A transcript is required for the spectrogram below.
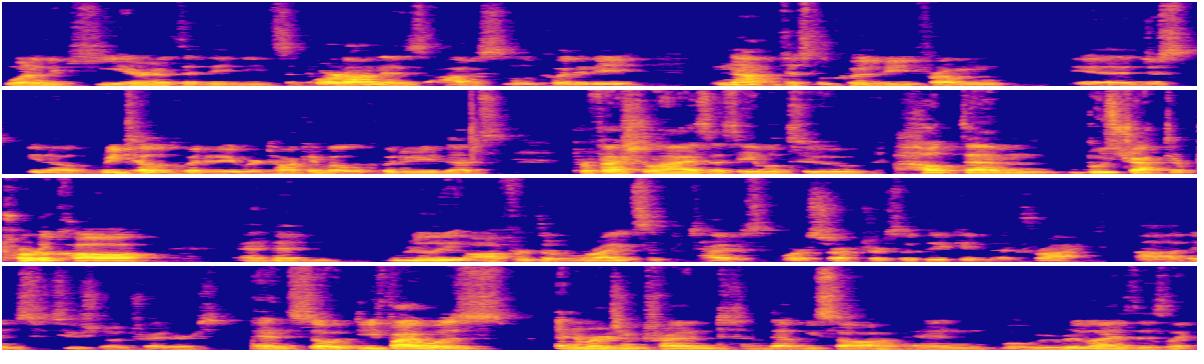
one of the key areas that they need support on is obviously liquidity, not just liquidity from uh, just you know retail liquidity. We're talking about liquidity that's professionalized, that's able to help them bootstrap their protocol, and then really offer the right type of support structure so they can attract uh, institutional traders. And so DeFi was an emerging trend that we saw. And what we realized is like,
